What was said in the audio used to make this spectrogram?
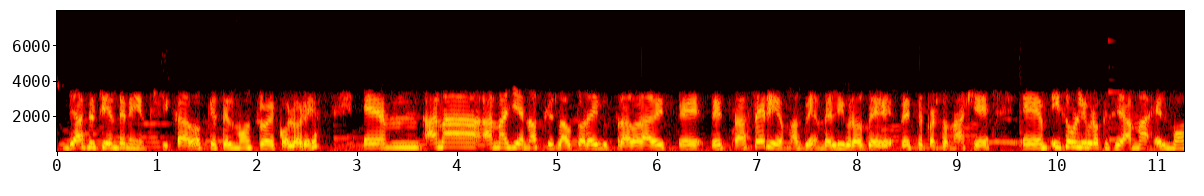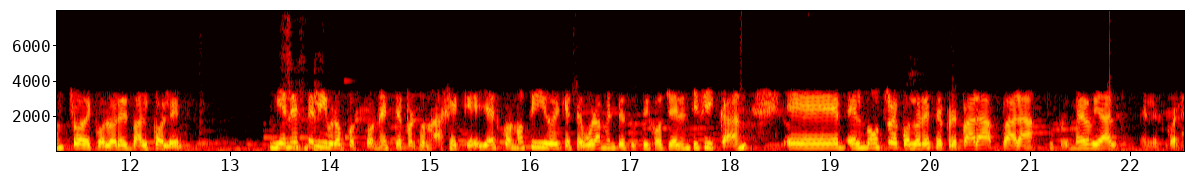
ya se sienten identificados, que es el monstruo de colores. Em, Ana, Ana Llenos, que es la autora e ilustradora de, este, de esta serie, más bien de libros de, este personaje, em, hizo un libro que se llama El monstruo de colores Balcoles y en este libro, pues con este personaje que ya es conocido y que seguramente sus hijos ya identifican, eh, el monstruo de colores se prepara para su primer día en la escuela.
